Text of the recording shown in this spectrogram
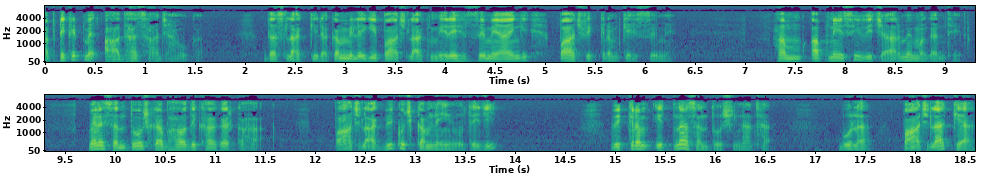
अब टिकट में आधा साझा होगा। दस लाख की रकम मिलेगी, पाँच लाख मेरे हिस्से में आएँगे, पाँच विक्रम के हिस्से में। हम अपने इसी विचार में मगन थे। मैंने संतोष का भाव दिखाकर कहा, पाँच लाख भी कुछ कम नहीं होते जी। विक्रम इतना संतोषी ना था। बोला, पाँच लाख क्या?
